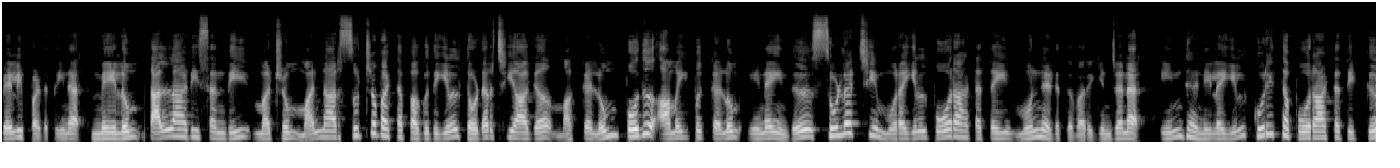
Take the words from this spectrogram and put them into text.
வெளிப்படுத்தினர். மேலும் தள்ளாடி சந்தி மற்றும் மன்னார் சுற்றுவட்ட பகுதியில் தொடர்ச்சியாக மக்களும் பொது அமைப்புகளும் இணைந்து சுழற்சி முறையில் போராட்டத்தை முன்னெடுத்து வருகின்றனர். இந்த நிலையில் குறித்த போராட்டத்திற்கு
